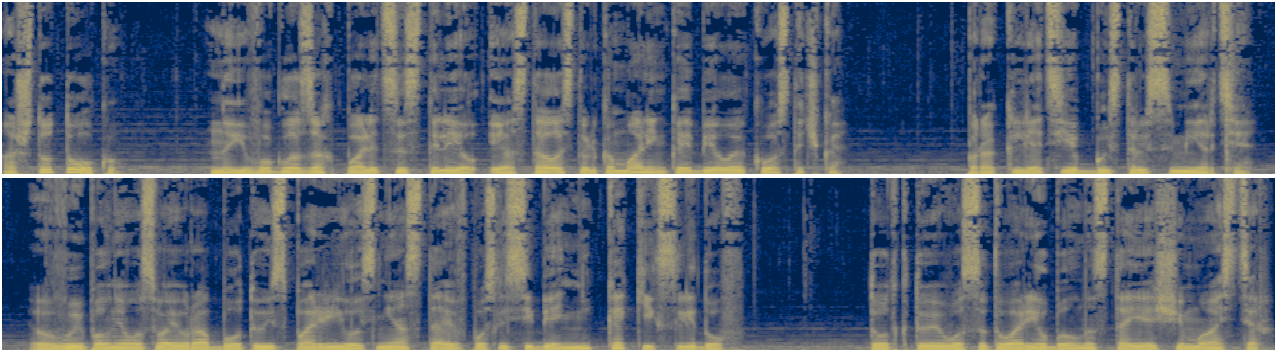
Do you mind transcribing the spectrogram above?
А что толку? На его глазах палец истлел, и осталась только маленькая белая косточка. Проклятие быстрой смерти. Выполнило свою работу и испарилось, не оставив после себя никаких следов. Тот, кто его сотворил, был настоящий мастер.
